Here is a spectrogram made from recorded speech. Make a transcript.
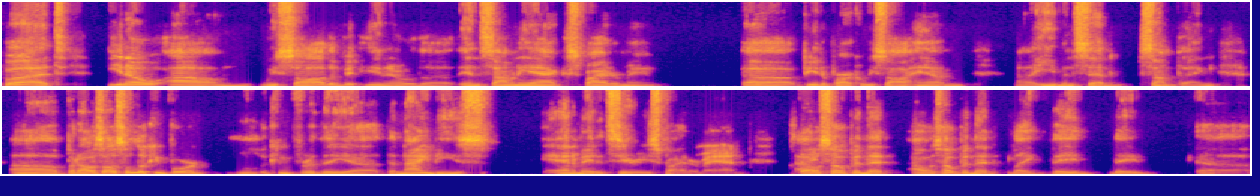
but you know, um, we saw the you know, the Insomniac Spider-Man, uh, Peter Parker. We saw him. Uh, he even said something. Uh, but I was also looking forward, looking for the uh, the '90s animated series Spider-Man. I was hoping that I was hoping that like they they uh,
